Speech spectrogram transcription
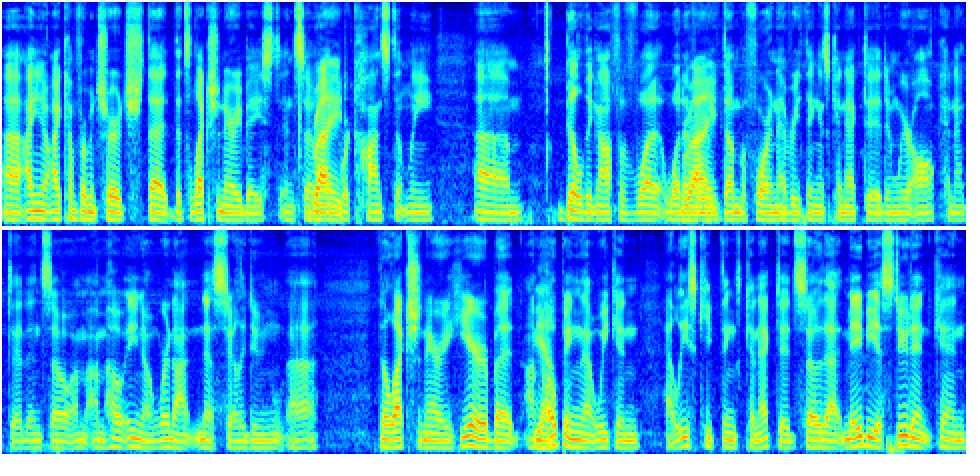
uh, I you know I come from a church that that's lectionary based, and so right. like, we're constantly um, building off of what whatever right. we've done before, and everything is connected, and we're all connected. And so I'm I'm ho- you know we're not necessarily doing uh, the lectionary here, but I'm yeah. hoping that we can at least keep things connected so that maybe a student can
